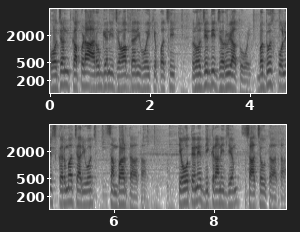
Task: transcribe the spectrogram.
ભોજન, કપડાં, આરોગ્યની જવાબદારી હોય કે પછી રોજિંદી જરૂરિયાતો હોય, બધું જ પોલીસ કર્મચારીઓ જ સંભાળતા હતા. તેઓ તેને દીકરાની જેમ સાચવતા હતા.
